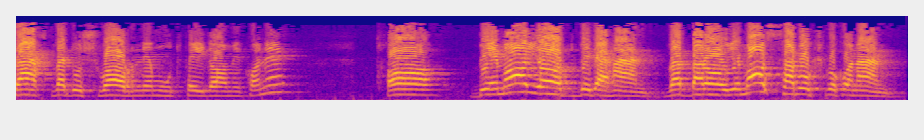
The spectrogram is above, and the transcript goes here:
سخت و دشوار نمود پیدا می‌کنه تا به ما یاد بدهند و برای ما سبک بکنند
